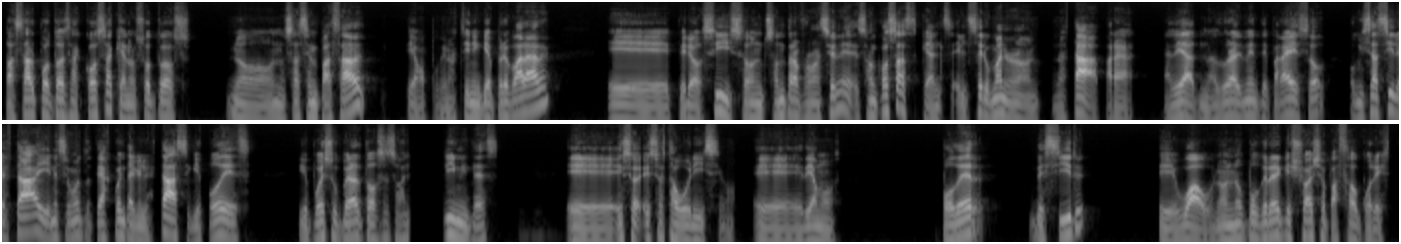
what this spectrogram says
pasar por todas esas cosas que a nosotros no, nos hacen pasar, digamos, porque nos tienen que preparar, eh, pero sí, son, son transformaciones, son cosas que el ser humano no, no está para, en realidad, naturalmente para eso, o quizás sí lo está y en ese momento te das cuenta que lo estás y que podés, y que podés superar todos esos límites, eh, eso, eso está buenísimo. Eh, digamos, poder decir, wow, no, no puedo creer que yo haya pasado por esto.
